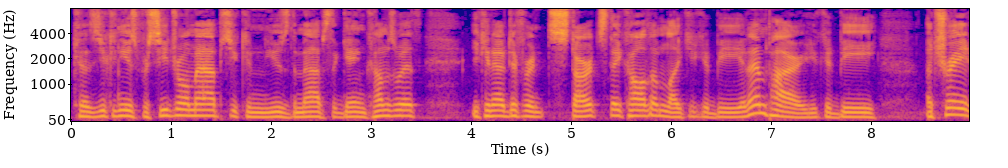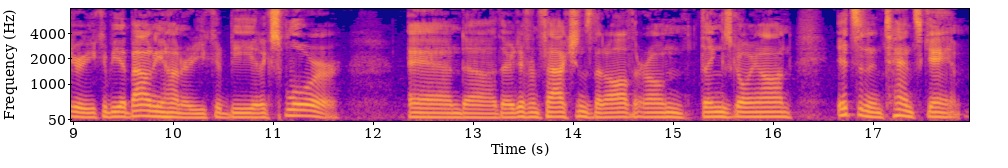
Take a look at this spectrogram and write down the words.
because you can use procedural maps. You can use the maps the game comes with. You can have different starts. They call them like you could be an empire. You could be a trader, you could be a bounty hunter, you could be an explorer, and uh, there are different factions that all have their own things going on. It's an intense game,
